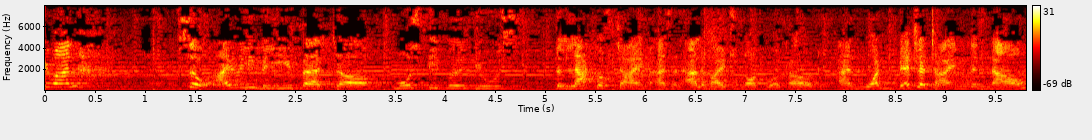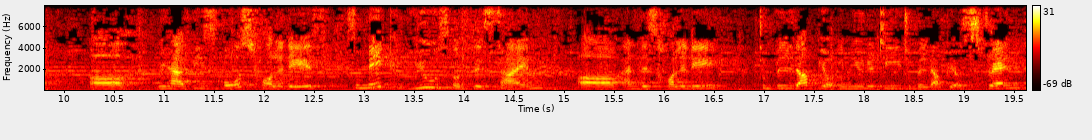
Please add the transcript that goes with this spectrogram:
everyone. So I really believe that uh, most people use the lack of time as an alibi to not work out. And what better time than now? Uh, we have these forced holidays. So make use of this time uh, and this holiday to build up your immunity, to build up your strength.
